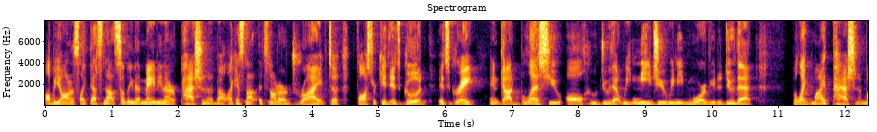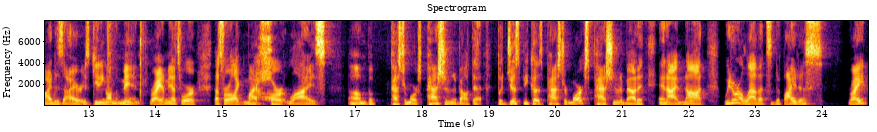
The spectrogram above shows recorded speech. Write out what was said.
I'll be honest, like that's not something that Mandy and I are passionate about. Like it's not, it's not our drive to foster kids. It's good, it's great. And God bless you all who do that. We need you, we need more of you to do that. But like my passion and my desire is getting on the men, right? I mean, that's where that's where like my heart lies. Um, but Pastor Mark's passionate about that. But just because Pastor Mark's passionate about it and I'm not, we don't allow that to divide us, right?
